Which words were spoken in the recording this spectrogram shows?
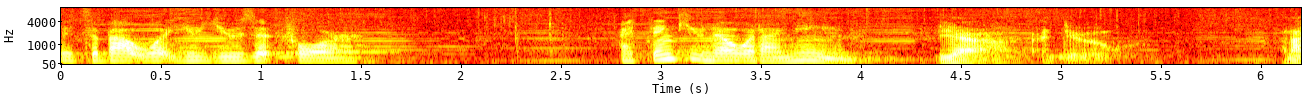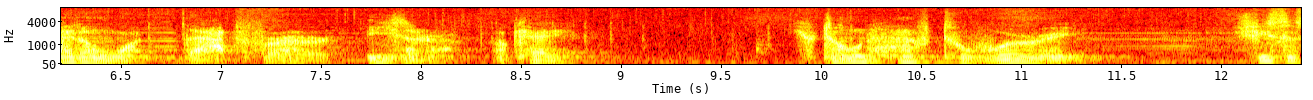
It's about what you use it for. I think you know what I mean. Yeah, I do. And I don't want that for her either, okay? You don't have to worry. She's a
